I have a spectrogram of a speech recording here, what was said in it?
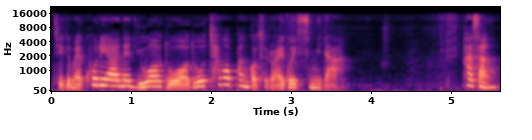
지금의 코리아넷 유어도어도 창업한 것으로 알고 있습니다. 하상,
